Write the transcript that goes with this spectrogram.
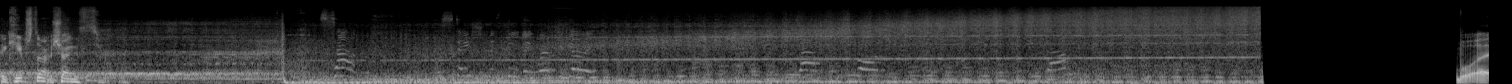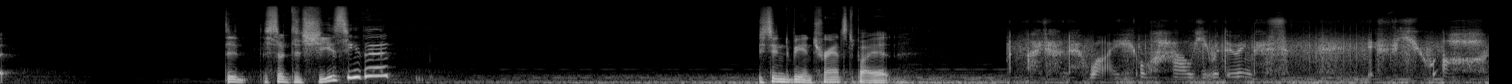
It keeps showing Did so did she see that? She seemed to be entranced by it. I don't know why or how you were doing this. If you are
